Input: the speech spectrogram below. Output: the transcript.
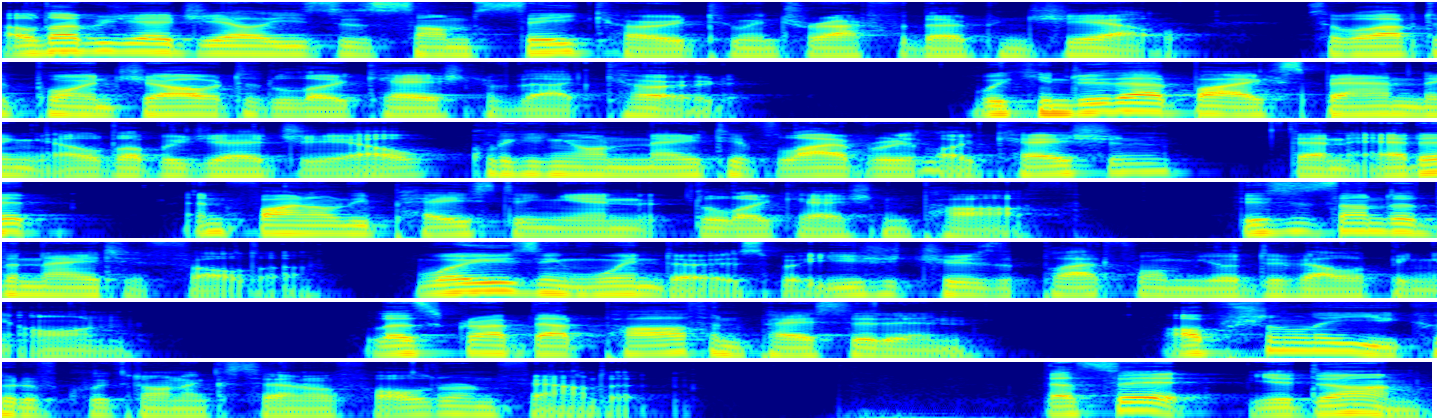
LWJGL uses some C code to interact with OpenGL, so we'll have to point Java to the location of that code. We can do that by expanding LWJGL, clicking on Native Library Location, then Edit, and finally pasting in the location path. This is under the native folder. We're using Windows, but you should choose the platform you're developing on. Let's grab that path and paste it in. Optionally, you could have clicked on external folder and found it. That's it, you're done.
